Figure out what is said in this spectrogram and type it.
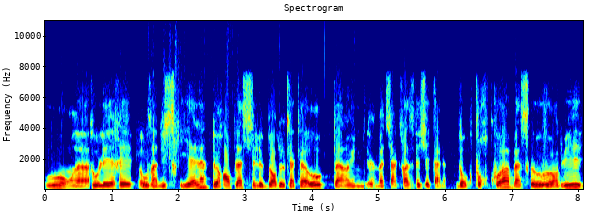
où on a toléré aux industriels de remplacer le beurre de cacao par une matière grasse végétale. Donc pourquoi? Parce qu'aujourd'hui,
